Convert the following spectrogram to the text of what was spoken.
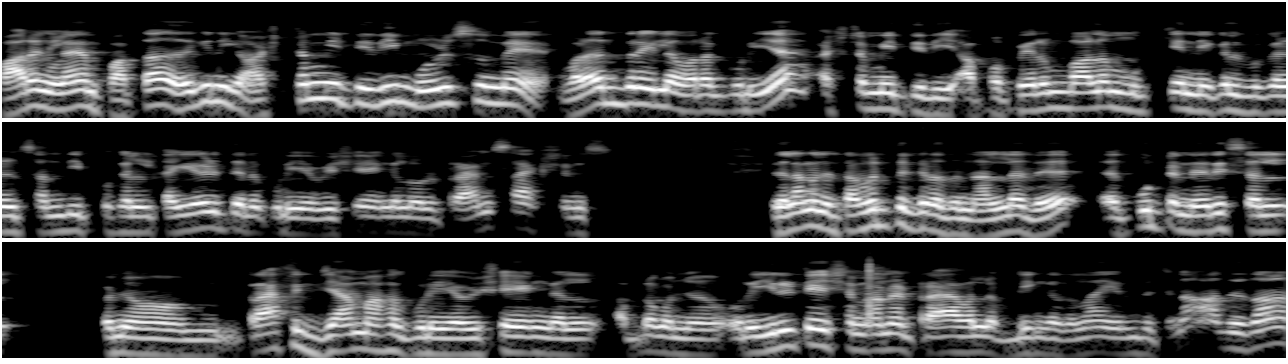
பாருங்களேன் பத்தாவதுக்கு இன்னைக்கு அஷ்டமி திதி முழுசுமே வளர்பிறையில வரக்கூடிய அஷ்டமி திதி. அப்போ பெரும்பாலும் முக்கிய நிகழ்வுகள் சந்திப்புகள் கையெழுத்திடக்கூடிய விஷயங்கள் ஒரு டிரான்சாக்ஷன்ஸ் இதெல்லாம் கொஞ்சம் தவிர்த்துக்கிறது நல்லது. கூட்ட நெரிசல் கொஞ்சம் டிராஃபிக் ஜாம் ஆகக்கூடிய விஷயங்கள் அப்புறம் கொஞ்சம் ஒரு இரிட்டேஷனான டிராவல் அப்படிங்கிறதெல்லாம் இருந்துச்சுன்னா அதுதான்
